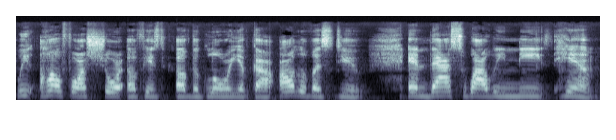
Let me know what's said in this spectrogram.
We all fall short of his of the glory of God. All of us do. And that's why we need him.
